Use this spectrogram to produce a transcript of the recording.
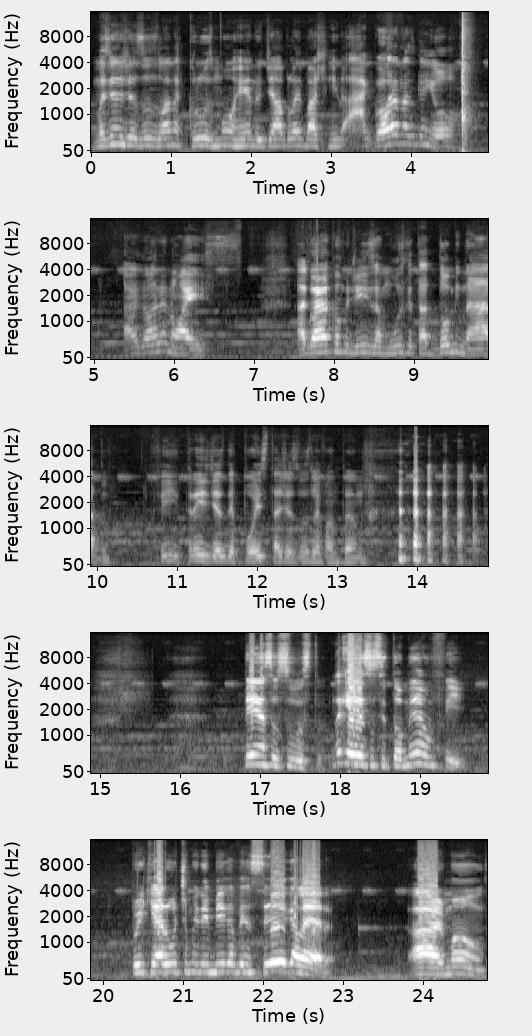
Imagina Jesus lá na cruz, morrendo, o diabo lá embaixo rindo. Agora nós ganhou. Agora é nós. Agora, como diz, a música está dominado. Fih, três dias depois está Jesus levantando. Pensa o susto. Não é que ressuscitou mesmo, fi? Porque era o último inimigo a vencer, galera. Ah, irmãos.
